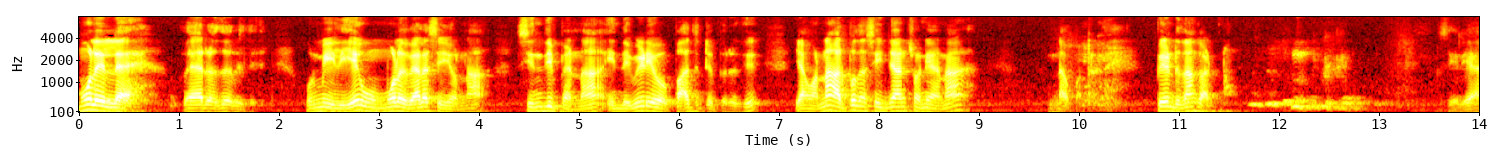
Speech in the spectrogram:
மூளை இல்லை வேறு எதுவும் இருக்குது. உண்மையிலேயே உன் மூளை வேலை செய்யணும்னா சிந்திப்பேன்னா இந்த வீடியோவை பார்த்துட்ட பிறகு என் அண்ணா அற்புதம் செஞ்சான்னு சொன்னியானா என்ன பண்ணுறது பேண்டு தான் காட்டணும். சரியா?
